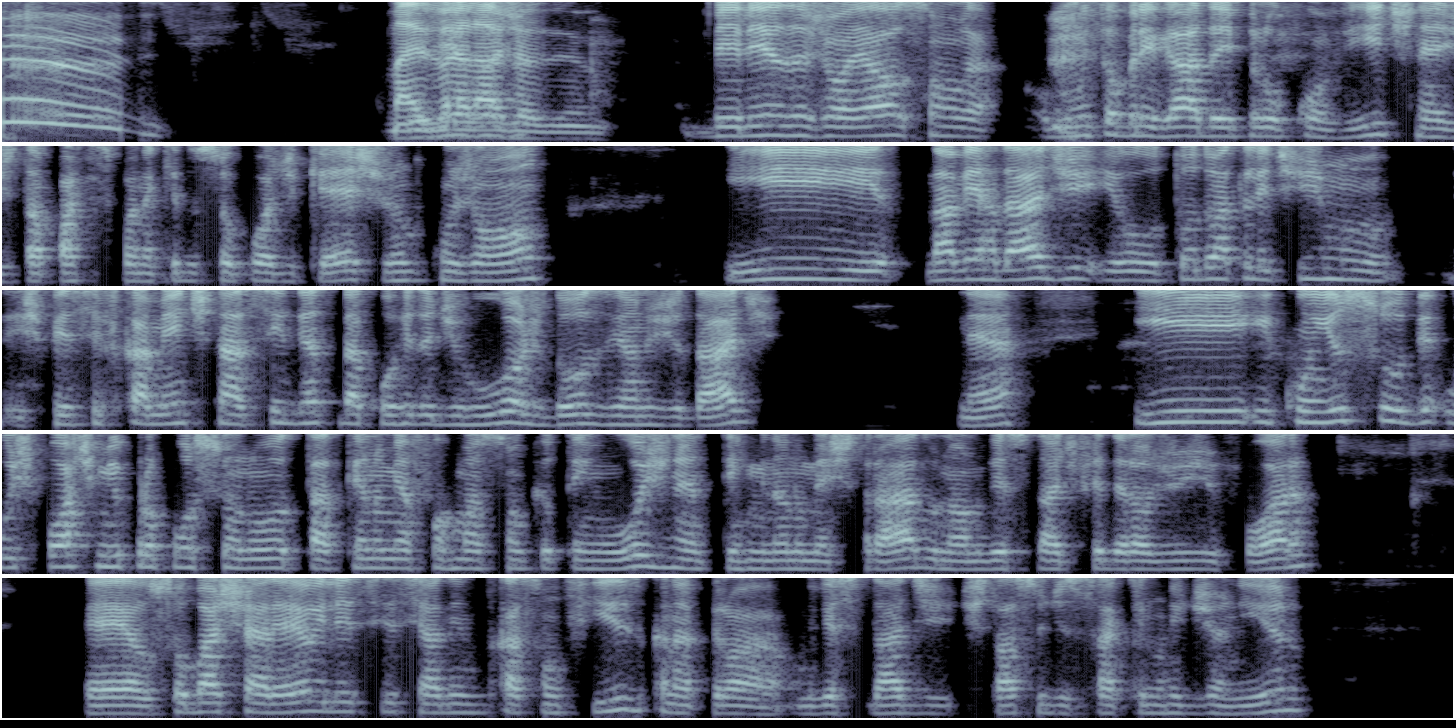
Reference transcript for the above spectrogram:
Mas Beleza, vai lá, Josinho. Beleza, Joelson. Muito obrigado aí pelo convite, né, de estar participando aqui do seu podcast junto com o João. E, na verdade, eu todo o atletismo, especificamente, nasci dentro da corrida de rua aos 12 anos de idade, né? E, e com isso, o esporte me proporcionou estar tá tendo minha formação que eu tenho hoje, né? Terminando o mestrado na Universidade Federal de Juiz de Fora é, eu sou bacharel e licenciado em Educação Física né, pela Universidade Estácio de Sá, aqui no Rio de Janeiro,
